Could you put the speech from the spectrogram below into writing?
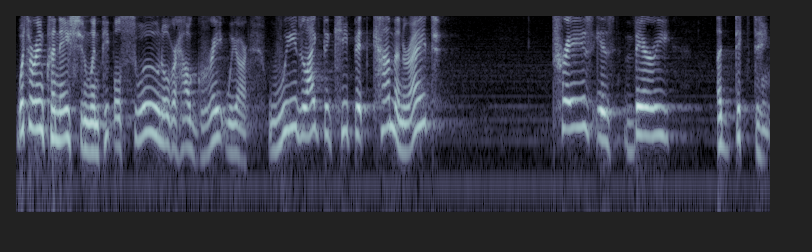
What's our inclination when people swoon over how great we are? We'd like to keep it coming, right? Praise is very addicting.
